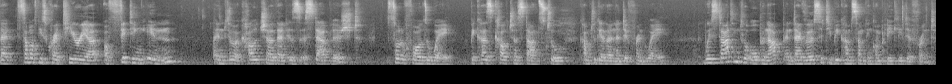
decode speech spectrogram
that some of these criteria of fitting in into a culture that is established sort of falls away because culture starts to come together in a different way. We're starting to open up and diversity becomes something completely different.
